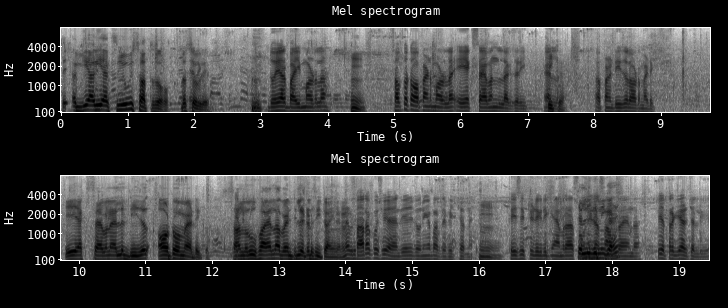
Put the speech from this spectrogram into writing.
ਤੇ ਅੱਗੇ ਆ ਗਈ XU ਵੀ 700 ਦੱਸੋ ਵੀਰੇ। 2022 ਮਾਡਲ ਆ। ਹੂੰ। ਸਭ ਤੋਂ ਟੌਪ ਐਂਡ ਮਾਡਲ ਹੈ AX7 ਲਗਜ਼ਰੀ ਠੀਕ ਹੈ। ਆਪਣਾ diesel automatic AX7L diesel automatic sunroof ਆ ਜਾਂਦਾ ਵੈਂਟੀਲੇਟਡ ਸੀਟਾਂ ਆਈਆਂ ਨੇ ਨਾ ਸਾਰਾ ਕੁਝ ਆ ਜਾਂਦੀ ਹੈ ਜੀ ਦੁਨੀਆ ਭਰ ਦੇ ਫੀਚਰ ਨੇ। ਹੂੰ। 360 ਡਿਗਰੀ ਕੈਮਰਾ ਚੱਲੀ ਸੋਨੀ ਦਾ ਕਿੰਨੀ ਕੁ ਹੈ? ਸਾਊਂਡ ਆ ਜਾਂਦਾ। 75000 ਚੱਲੀ ਹੈ।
